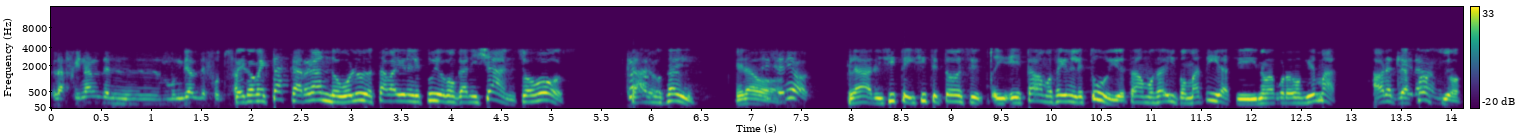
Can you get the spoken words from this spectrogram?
la final del mundial de futsal. Pero me estás cargando, boludo, estaba ahí en el estudio con Canillán, sos vos. Claro. Estábamos ahí. Era vos. Sí, señor. Claro, hiciste hiciste todo ese y estábamos ahí en el estudio, estábamos ahí con Matías y no me acuerdo con quién más. Ahora te asocio.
